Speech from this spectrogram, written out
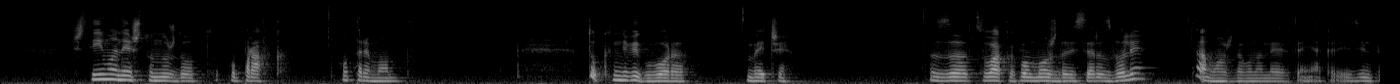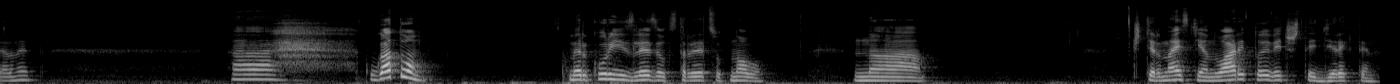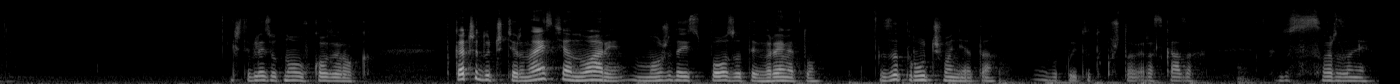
Ще има нещо нужда от поправка, от ремонт. Тук не ви говоря вече за това какво може да ви се развали. Това може да го намерите някъде из интернет. А, когато Меркурий излезе от Стрелец отново на 14 януари, той вече ще е директен. И ще влезе отново в Козерог. Така че до 14 януари може да използвате времето за проучванията, за които току-що ви разказах, които са свързани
